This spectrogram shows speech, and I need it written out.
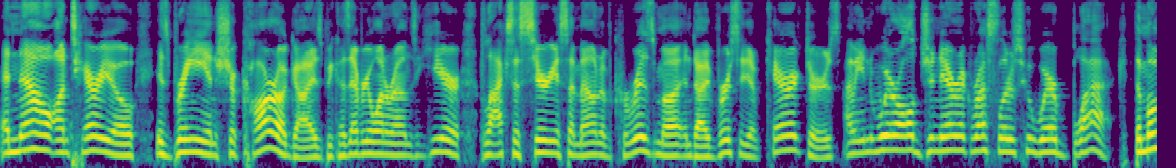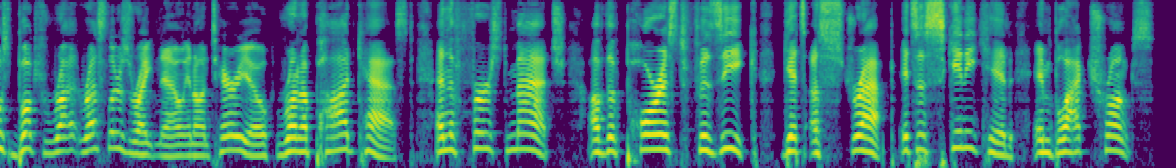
And now Ontario is bringing in Chikara guys because everyone around here lacks a serious amount of charisma and diversity of characters. I mean, we're all generic wrestlers who wear black. The most booked wrestlers right now in Ontario run a podcast, and the first match of the poorest physique gets a strap. It's a skinny kid in black trunks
